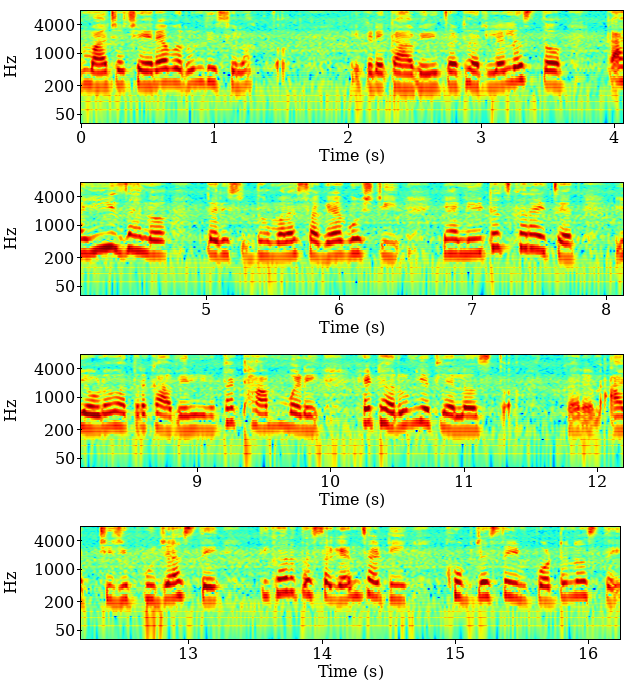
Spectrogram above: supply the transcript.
माझ्या चेहऱ्यावरून दिसू लागतं. इकडे कावेरीचं ठरलेलं असतं. काहीही झालं तरीसुद्धा मला सगळ्या गोष्टी ह्या नीटच करायच्या आहेत. एवढं मात्र कावेरीने तर ठामपणे हे ठरवून घेतलेलं असतं. कारण आजची जी पूजा असते ती खरं तर सगळ्यांसाठी खूप जास्त इम्पॉर्टंट असते.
